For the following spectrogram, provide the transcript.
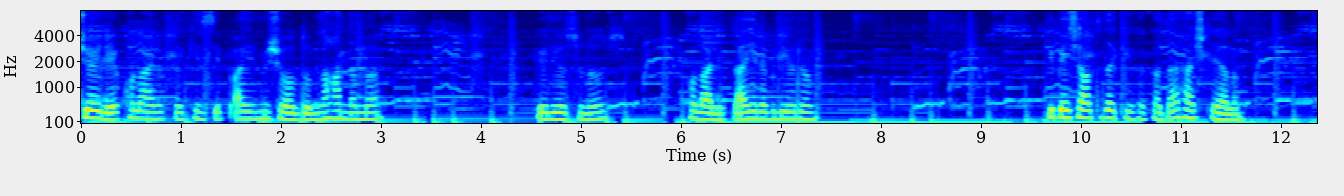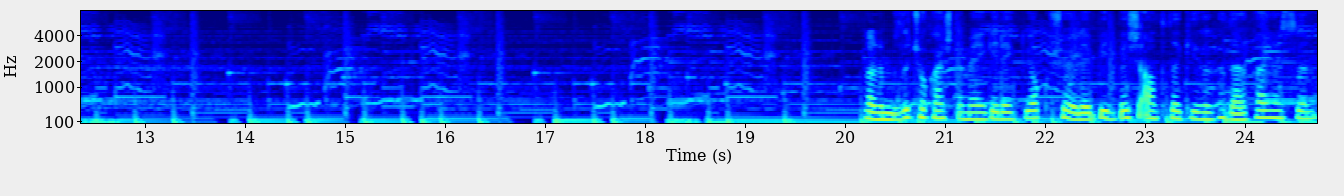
Şöyle kolaylıkla kesip ayırmış olduğum lahanamı görüyorsunuz. Kolaylıkla ayırabiliyorum. Bir 5-6 dakika kadar haşlayalım. Larımızı çok haşlamaya gerek yok. Şöyle bir 5-6 dakika kadar kaynasın.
